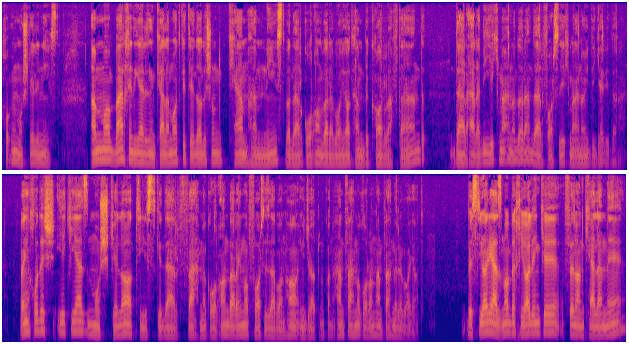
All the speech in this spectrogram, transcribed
خب این مشکلی نیست. اما برخی دیگر از این کلمات که تعدادشون کم هم نیست و در قرآن و روایات هم به کار رفتند در عربی یک معنا دارن در فارسی یک معنای دیگری دارن. و این خودش یکی از مشکلاتی است که در فهم قرآن برای ما فارسی زبان ها ایجاد می‌کنه. هم فهم قرآن هم فهم روایات. بسیاری از ما به خیال اینکه فلان کلمه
